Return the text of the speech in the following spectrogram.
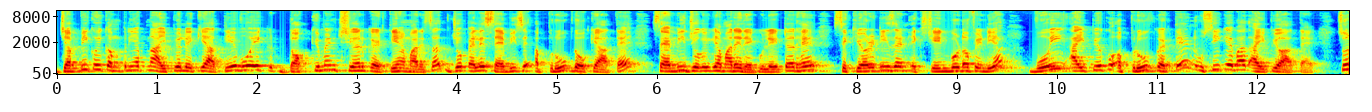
जब भी कोई कंपनी अपना आईपीओ लेके आती है, वो एक डॉक्यूमेंट शेयर करती है हमारे साथ, जो पहले सेबी से अप्रूव्ड होके आता है। सेबी जो कि हमारे रेगुलेटर है securities and exchange board of India वो ही आईपीओ को अप्रूव करते हैं, उसी के बाद आईपीओ आता है। So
